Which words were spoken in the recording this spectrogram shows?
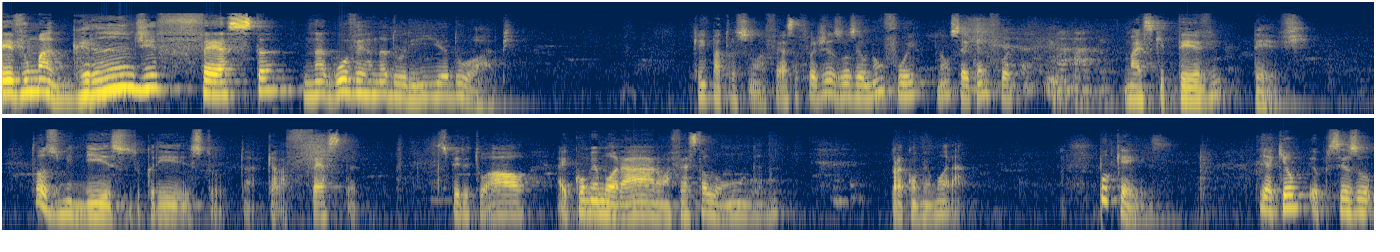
teve uma grande festa na governadoria do orbe. Quem patrocinou a festa foi Jesus. Eu não fui, não sei como foi. Mas que teve, teve todos os ministros do Cristo, aquela festa espiritual, aí comemoraram a festa longa, né? para comemorar. Por que isso? E aqui eu, eu preciso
